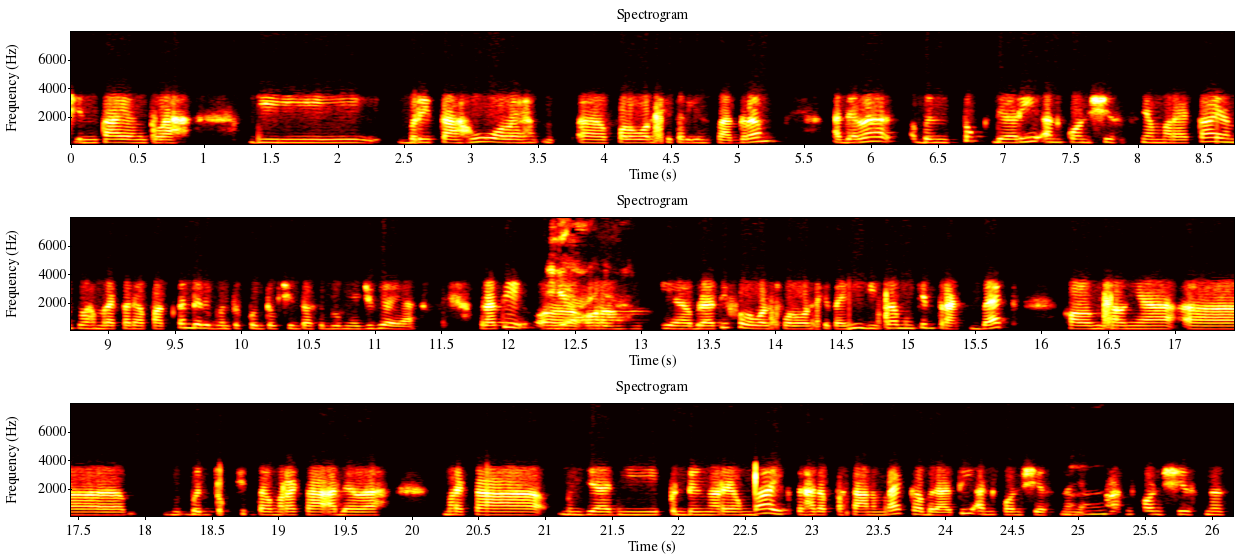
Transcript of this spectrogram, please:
cinta yang telah diberitahu oleh uh, followers kita di Instagram adalah bentuk dari unconsciousnya mereka yang telah mereka dapatkan dari bentuk-bentuk cinta sebelumnya juga ya. Berarti uh, iya, orang iya. ya berarti followers-followers kita ini bisa mungkin track back kalau misalnya uh, bentuk cinta mereka adalah mereka menjadi pendengar yang baik terhadap pasangan mereka berarti unconsciousness mm -hmm. unconsciousness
